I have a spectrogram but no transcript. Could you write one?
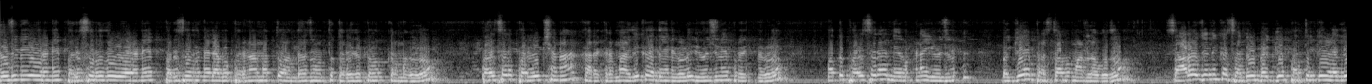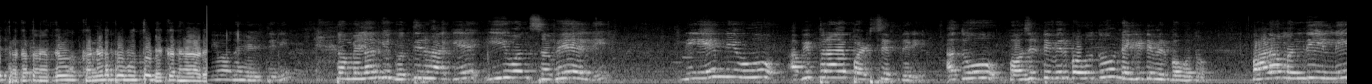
ಯೋಜನೆ ವಿವರಣೆ, ಪರಿಸರದ ವಿವರಣೆ, ಪರಿಸರದ ಮೇಲೆ ಆಗುವ ಪರಿಣಾಮ ಮತ್ತು ಅಂದಾಜು ಮತ್ತು ತಡೆಗಟ್ಟುವ ಕ್ರಮಗಳು, ಪರಿಸರ ಪರಿವೀಕ್ಷಣಾ ಕಾರ್ಯಕ್ರಮ ಅಧಿಕ ಅಧ್ಯಯನಗಳು, ಯೋಜನೆ ಪ್ರಯತ್ನಗಳು ಮತ್ತು ಪರಿಸರ ನಿರ್ವಹಣಾ ಯೋಜನೆ ಬಗ್ಗೆ ಪ್ರಸ್ತಾಪ ಮಾಡಲಾಗುವುದು. ಸಾರ್ವಜನಿಕ ಸಭೆ ಬಗ್ಗೆ ಪತ್ರಿಕೆಗಳಲ್ಲಿ ಪ್ರಕಟಣೆ ಕನ್ನಡಪ್ರಭ ಮತ್ತು ಡೆಕ್ಕನ್ ಹೇಳ್ತೀನಿ. ತಮ್ಮೆಲ್ಲರಿಗೆ ಗೊತ್ತಿರೋ ಹಾಗೆ ಈ ಒಂದು ಸಭೆಯಲ್ಲಿ ಏನ್ ನೀವು ಅಭಿಪ್ರಾಯ ಪಡಿಸಿರ್ತೀರಿ? ಅದು ಪಾಸಿಟಿವ್ ಇರಬಹುದು ನೆಗೆಟಿವ್ ಇರಬಹುದು. ಬಹಳ ಮಂದಿ ಇಲ್ಲಿ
